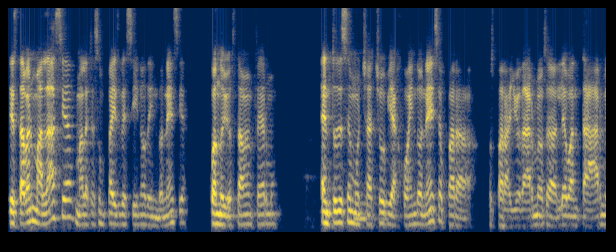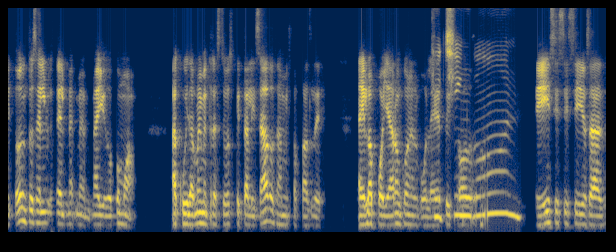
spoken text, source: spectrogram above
Estaba en Malasia, Malasia es un país vecino de Indonesia, cuando yo estaba enfermo. Entonces ese muchacho viajó a Indonesia para, pues, para ayudarme, o sea, levantarme y todo. Entonces él, él me, me, ayudó como a, a, cuidarme mientras estuve hospitalizado. O sea, mis papás le, ahí lo apoyaron con el boleto ¡Qué chingón! Sí, sí, sí, sí, o sea,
